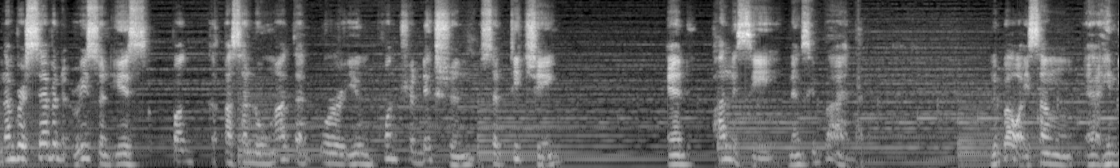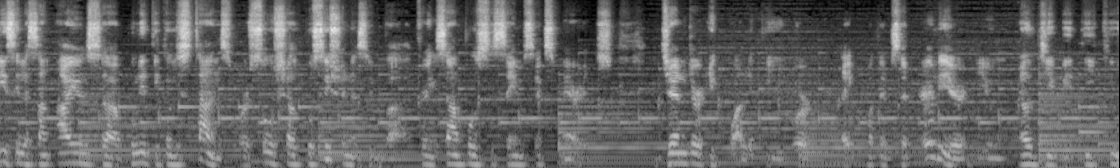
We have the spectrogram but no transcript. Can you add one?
Number seven reason is pagkakasalungatan or yung contradiction sa teaching and policy ng simbahan. Halimbawa, isang uh, hindi sila sang-ayon sa political stance or social position ng simbahan. For example, sa same-sex marriage, gender equality, or like what I've said earlier, yung LGBTQ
